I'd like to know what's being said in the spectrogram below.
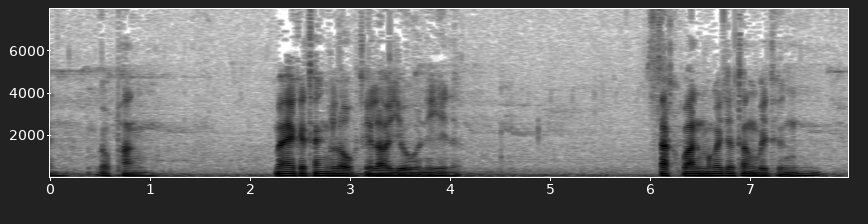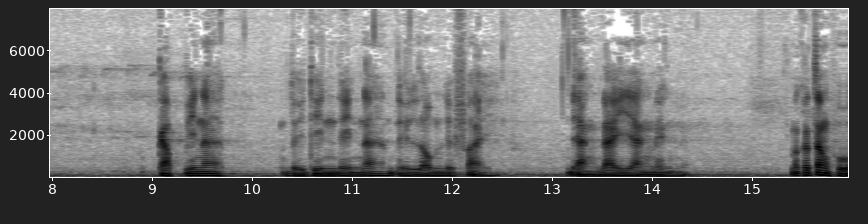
กัน ก็พัง แม้กระทั่งโลกที่เราอยู่นี่นะสักวันมันก็จะต้องไปถึงกับวินาศโดยดินโดยน้ำโดยลมโดยไฟ อย่างใดอย่างหนึ่ง มันก็ต้องผุ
